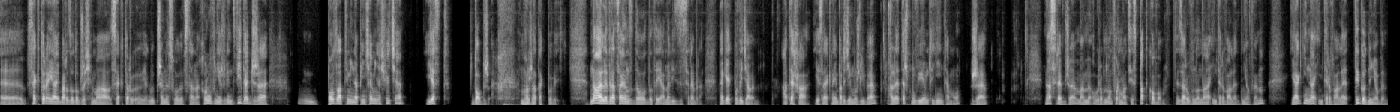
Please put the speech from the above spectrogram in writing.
E, sektor AI bardzo dobrze się ma, sektor jakby przemysłowy w Stanach również, więc widać, że poza tymi napięciami na świecie jest dobrze, można tak powiedzieć. No ale wracając do, do tej analizy srebra. Tak jak powiedziałem, ATH jest jak najbardziej możliwe, ale też mówiłem tydzień temu, że na srebrze mamy ogromną formację spadkową, zarówno na interwale dniowym, jak i na interwale tygodniowym.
